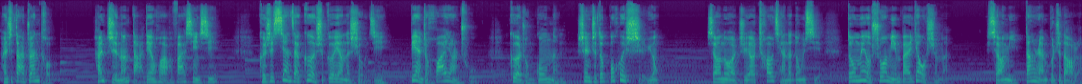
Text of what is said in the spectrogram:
还是大砖头。还只能打电话和发信息，可是现在各式各样的手机变着花样出，各种功能甚至都不会使用。肖诺只要超前的东西，都没有说明白要什么。小米当然不知道了，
